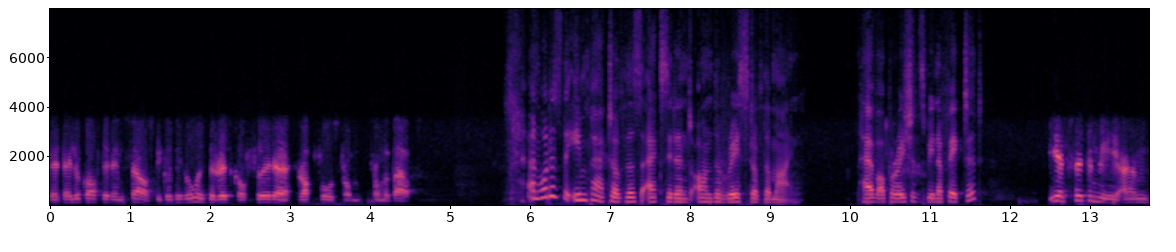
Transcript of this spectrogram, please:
that they look after themselves because there's always the risk of further rockfalls from from above. And what is the impact of this accident on the rest of the mine? Have operations been affected? Yes, certainly. Um,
